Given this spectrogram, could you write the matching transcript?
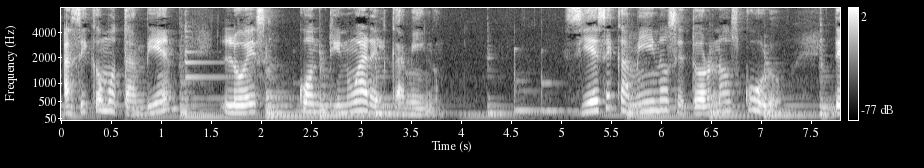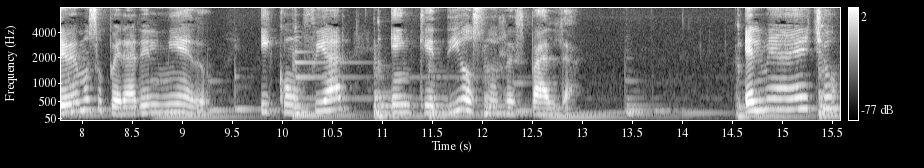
así como también lo es continuar el camino. Si ese camino se torna oscuro, debemos superar el miedo y confiar en que Dios nos respalda. Él me ha hecho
